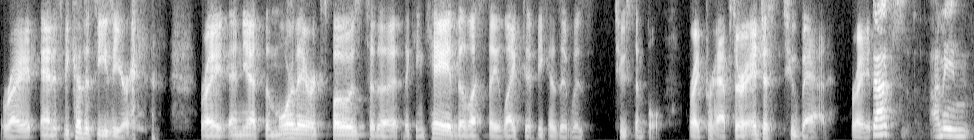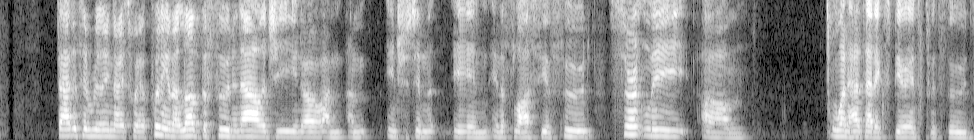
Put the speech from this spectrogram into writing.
right and it's because it's easier right and yet the more they are exposed to the the Kinkade the less they liked it because it was too simple, right? Perhaps, or just too bad, right? That's, I mean, that is a really nice way of putting it. I love the food analogy. You know, I'm I'm interested in in, in the philosophy of food. Certainly, um, one has that experience with food.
